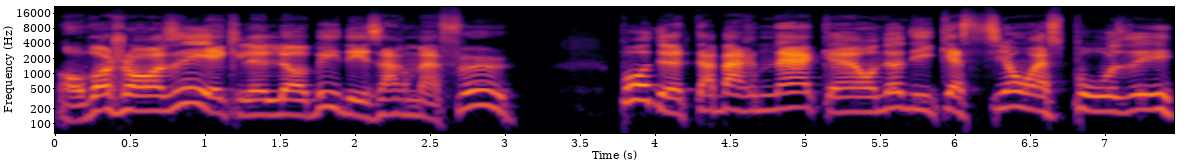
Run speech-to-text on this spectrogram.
on va jaser avec le lobby des armes à feu. Pas de tabarnak, hein. on a des questions à se poser,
